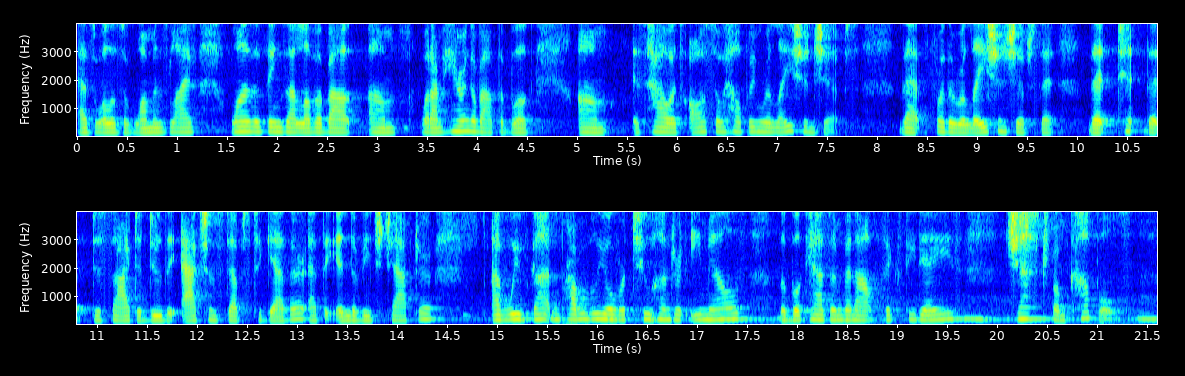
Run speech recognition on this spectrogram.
as well as a woman's life. One of the things I love about um, what I'm hearing about the book um, is how it's also helping relationships. That for the relationships that that t- that decide to do the action steps together at the end of each chapter, I've, we've gotten probably over 200 emails. The book hasn't been out 60 days, mm. just from couples mm.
